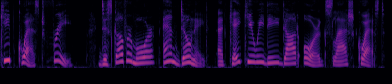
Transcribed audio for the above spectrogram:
Keep Quest free. Discover more and donate at kqed.org/quest.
